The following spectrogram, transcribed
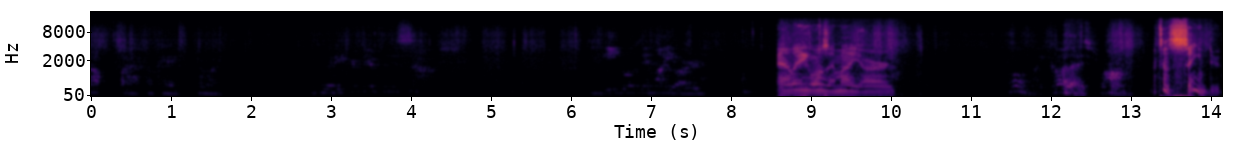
No. Uh, okay. Hold on. Ready? Here, here, please. Eagles in my yard. Illegals in my yard. Oh my god, that is strong. That's insane, dude.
